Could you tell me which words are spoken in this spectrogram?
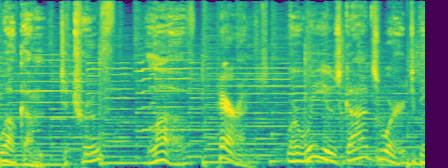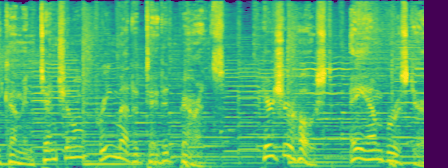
Welcome to Truth, Love, Parents, where we use God's Word to become intentional, premeditated parents. Here's your host, A.M. Brewster.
